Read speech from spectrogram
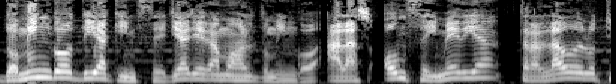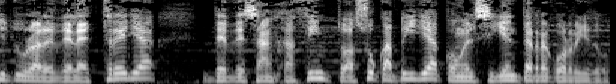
Domingo, día 15, ya llegamos al domingo. A las once y media, traslado de los titulares de la estrella desde San Jacinto a su capilla con el siguiente recorrido.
